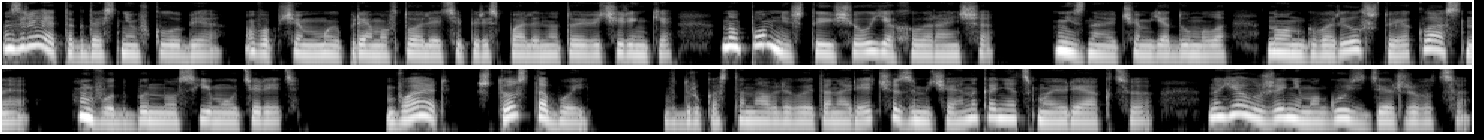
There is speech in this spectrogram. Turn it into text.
Зря я тогда с ним в клубе. В общем, мы прямо в туалете переспали на той вечеринке. Но помнишь, ты еще уехала раньше. Не знаю, чем я думала, но он говорил, что я классная. Вот бы нос ему утереть. «Варь, что с тобой?» Вдруг останавливает она речь, замечая, наконец, мою реакцию. Но я уже не могу сдерживаться.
